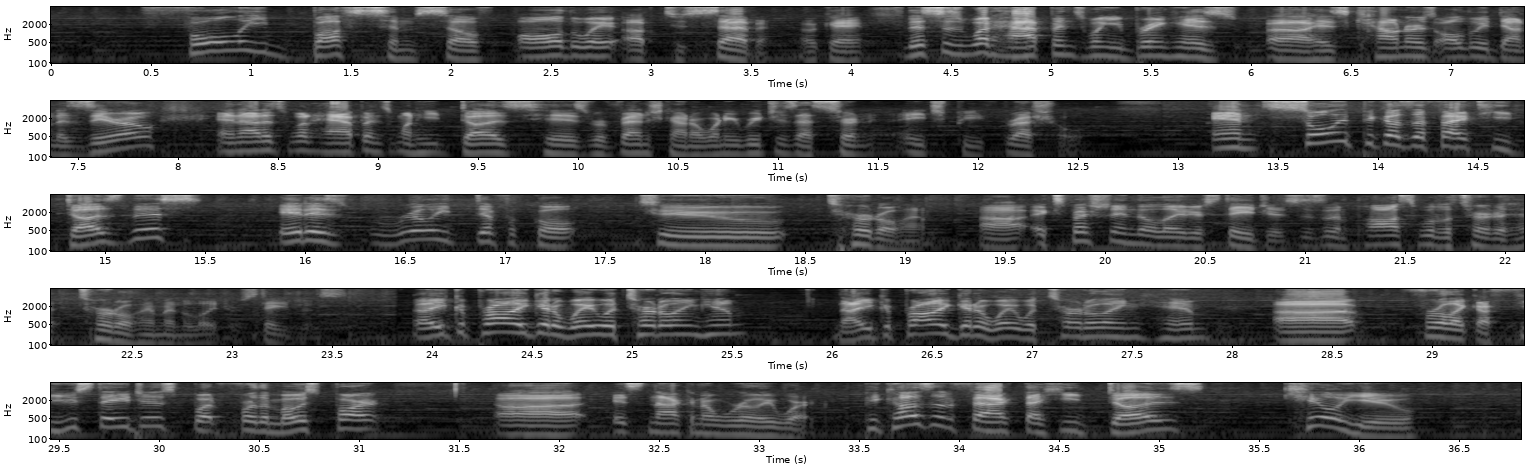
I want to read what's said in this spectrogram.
fully buffs himself all the way up to 7, okay? This is what happens when you bring his uh, his counters all the way down to 0, and that is what happens when he does his revenge counter, when he reaches that certain HP threshold. And solely because of the fact he does this, it is really difficult to turtle him, uh, especially in the later stages. It's impossible to tur turtle him in the later stages. Now, you could probably get away with turtling him. Now, you could probably get away with turtling him uh, for like a few stages, but for the most part, uh, it's not going to really work. Because of the fact that he does kill you.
